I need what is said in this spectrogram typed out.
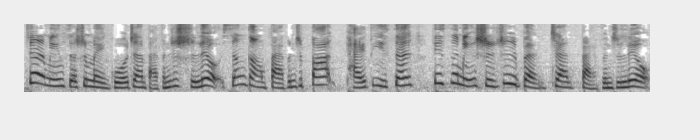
第二名则是美国，占百分之十六，香港百分之八，排第三。第四名是日本，占百分之六。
